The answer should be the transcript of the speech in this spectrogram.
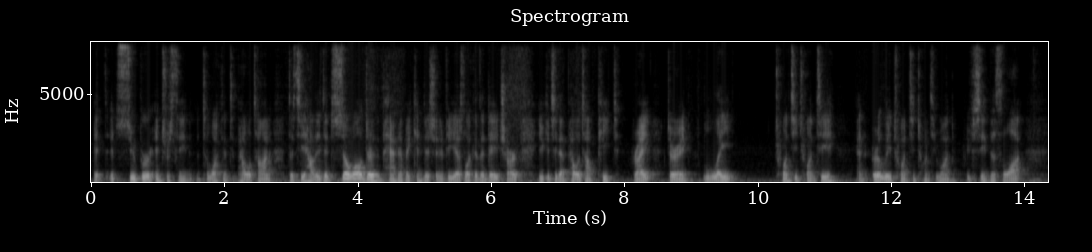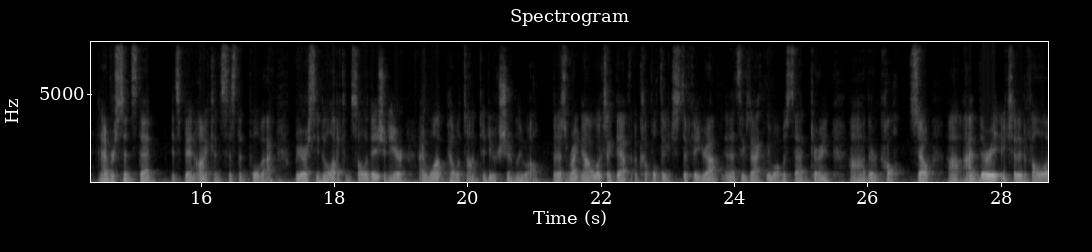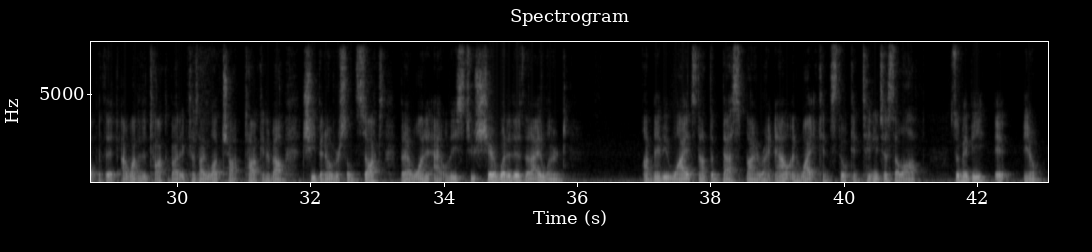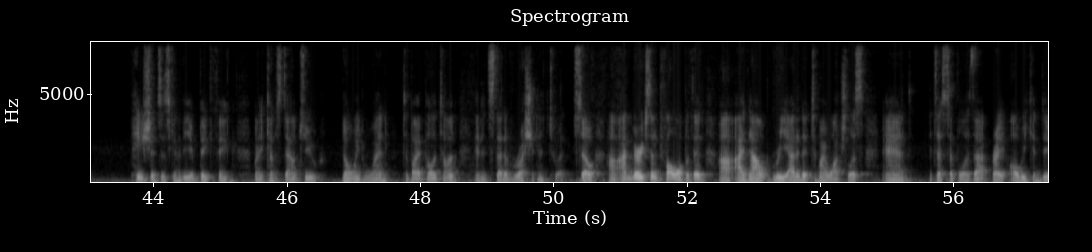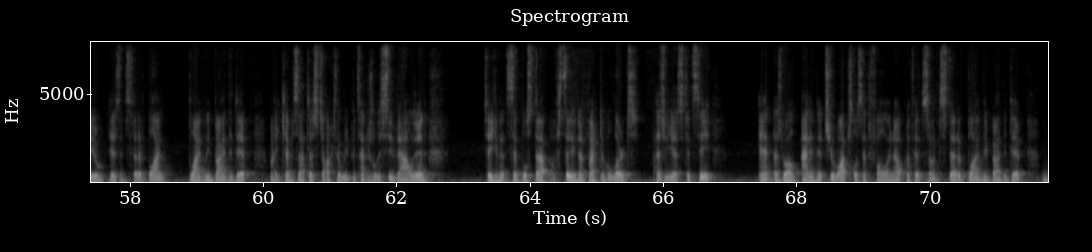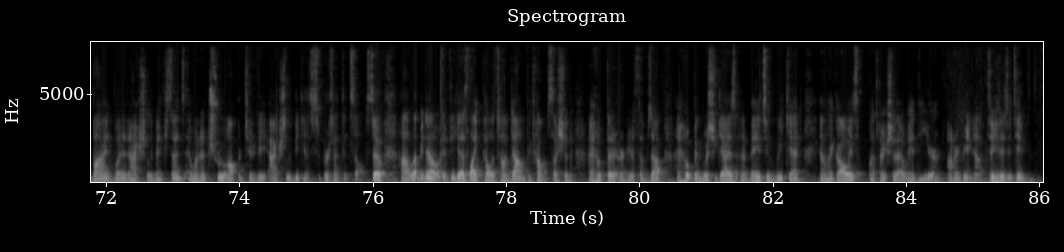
it, it's super interesting to look into Peloton to see how they did so well during the pandemic condition. If you guys look at the day chart, you can see that Peloton peaked right during late 2020 and early 2021. We've seen this a lot. And ever since then, it's been on a consistent pullback. We are seeing a lot of consolidation here. I want Peloton to do extremely well, but as right now, it looks like they have a couple things to figure out, and that's exactly what was said during uh, their call. So uh, I'm very excited to follow up with it. I wanted to talk about it because I love ch- talking about cheap and oversold stocks, but I wanted at least to share what it is that I learned on maybe why it's not the best buy right now and why it can still continue to sell off. So maybe it, you know, patience is going to be a big thing when it comes down to knowing when to buy Peloton and instead of rushing into it. So uh, I'm very excited to follow up with it. Uh, I now re-added it to my watch list and it's as simple as that, right? All we can do is instead of blind blindly buying the dip when it comes down to stocks that we potentially see value in, taking that simple step of setting effective alerts, as you guys can see, and as well adding it to your watch list and following up with it. So instead of blindly buying the dip, buying when it actually makes sense and when a true opportunity actually begins to present itself. So uh, let me know if you guys like Peloton down in the comment section. I hope that I earned your thumbs up. I hope and wish you guys an amazing weekend. And like always, let's make sure that we end the year on a green note. Take it easy, team.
